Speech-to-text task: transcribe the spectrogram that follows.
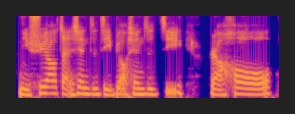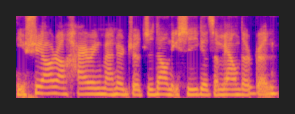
你需要展现自己、表现自己，然后你需要让 hiring manager 知道你是一个怎么样的人，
